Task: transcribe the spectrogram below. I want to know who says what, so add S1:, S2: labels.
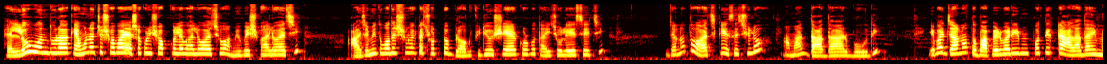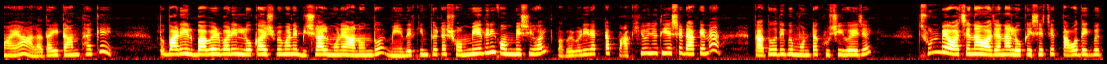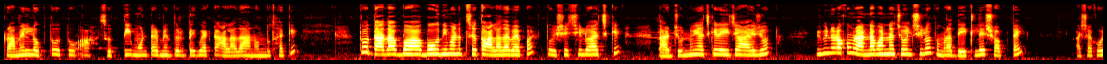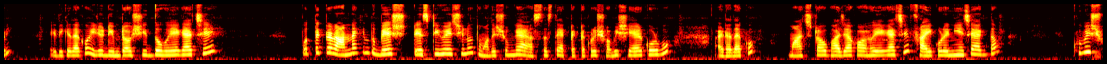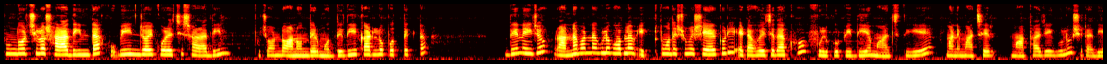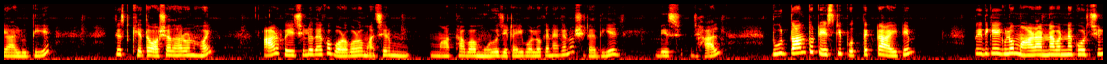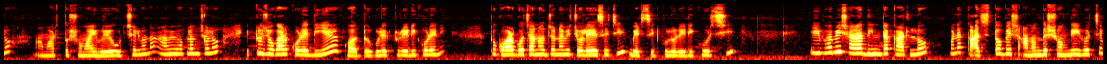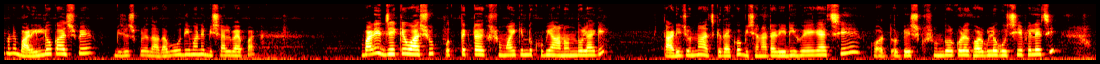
S1: Hello বন্ধুরা, কেমন আছো সবাই? আশা করি সকলে ভালো আছো, আমিও বেশ ভালো আছি। আজ আমি তোমাদের সঙ্গে একটা ছোট্ট ব্লগ ভিডিও শেয়ার করব, তাই চলে এসেছি। জানো তো, আজকে এসেছিল আমার দাদা আর বৌদি। এবার জানো তো, বাপের বাড়ির প্রতি একটা আলাদাই মায়া, আলাদাই টান থাকে। তো বাড়ির, বাপের বাড়ির লোক আসবে মানে বিশাল মনে আনন্দ। মেয়েদের কিন্তু এটা সব মেয়েদেরই কম বেশি হয়। বাপের বাড়ির একটা পাখিও যদি এসে ডাকে না, তাতেও দেখবে মনটা খুশি হয়ে যায়। শুনবে অচেনা অজানা লোক এসেছে, তাও দেখবে গ্রামের লোক তো তো আহ সত্যি মনটার ভেতর দেখবে একটা আলাদা আনন্দ থাকে। তো দাদা বা বৌদি মানে সে তো আলাদা ব্যাপার, তো এসেছিল আজকে, তার জন্যই আজকের এই যে আয়োজন। বিভিন্ন রকম রান্নাবান্না চলছিল, তোমরা দেখলে সবটাই, আশা করি। এদিকে দেখো, এই যে ডিমটাও সিদ্ধ হয়ে গেছে। প্রত্যেকটা রান্না কিন্তু বেশ টেস্টি হয়েছিল, তোমাদের সঙ্গে আস্তে আস্তে একটা একটা করে সবই শেয়ার করব। আর এটা দেখো, মাছটাও ভাজা হয়ে গেছে ফ্রাই করে নিয়েছে একদম। খুবই সুন্দর ছিল সারা দিনটা খুবই এনজয় করেছি সারা দিন প্রচণ্ড আনন্দের মধ্যে দিয়ে কাটলো প্রত্যেকটা। দেন এই যে রান্নাবান্নাগুলো ভাবলাম, একটু তোমাদের সঙ্গে শেয়ার করি। এটা হয়েছে দেখো, ফুলকপি দিয়ে মাছ দিয়ে মানে মাছের মাথা যেগুলো, সেটা দিয়ে আলু দিয়ে। জাস্ট খেতে অসাধারণ হয়। আর হয়েছিল দেখো, বড় বড় মাছের মাথা বা মুড়ো যেটাই বলো কেন কেন, সেটা দিয়ে বেশ ঝাল। দুর্দান্ত টেস্টি প্রত্যেকটা আইটেম তো এদিকে এগুলো মা রান্না বান্না করছিল। আমার তো সময় হয়ে উঠছিল না, আমি ভাবলাম চলো একটু জোগাড় করে দিয়ে গদ্দরগুলো একটু রেডি করে নিই। তো ঘর গোছানোর জন্য আমি চলে এসেছি বেডশিটগুলো রেডি করছি। এইভাবেই সারা দিনটা কাটলো মানে কাজ তো বেশ আনন্দের সঙ্গেই হচ্ছে মানে বাড়ির লোক আসবে, বিশেষ করে দাদা বৌদি মানে বিশাল ব্যাপার। বাড়ির যে কেউ আসুক, প্রত্যেকটা সময় কিন্তু খুবই আনন্দ লাগে। তারই জন্য আজকে দেখো বিছানাটা রেডি হয়ে গেছে, ঘর তো বেশ সুন্দর করে ঘরগুলো গুছিয়ে ফেলেছি।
